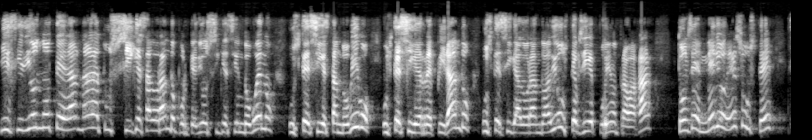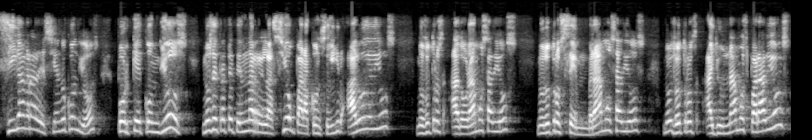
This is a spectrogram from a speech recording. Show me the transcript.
Y si Dios no te da nada, tú sigues adorando porque Dios sigue siendo bueno, usted sigue estando vivo, usted sigue respirando, usted sigue adorando a Dios, usted sigue pudiendo trabajar entonces, en medio de eso, usted siga agradeciendo con Dios, porque con Dios no se trata de tener una relación para conseguir algo de Dios. Nosotros adoramos a Dios, nosotros sembramos a Dios, nosotros ayunamos para Dios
